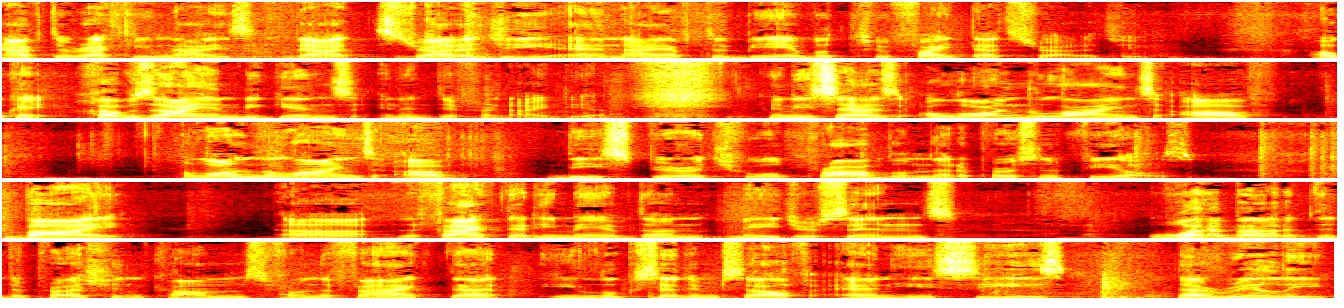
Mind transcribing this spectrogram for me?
I have to recognize that strategy, and I have to be able to fight that strategy. Okay, Chav Zayin begins in a different idea, and he says along the lines of along the lines of the spiritual problem that a person feels by uh, the fact that he may have done major sins what about if the depression comes from the fact that he looks at himself and he sees that really,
